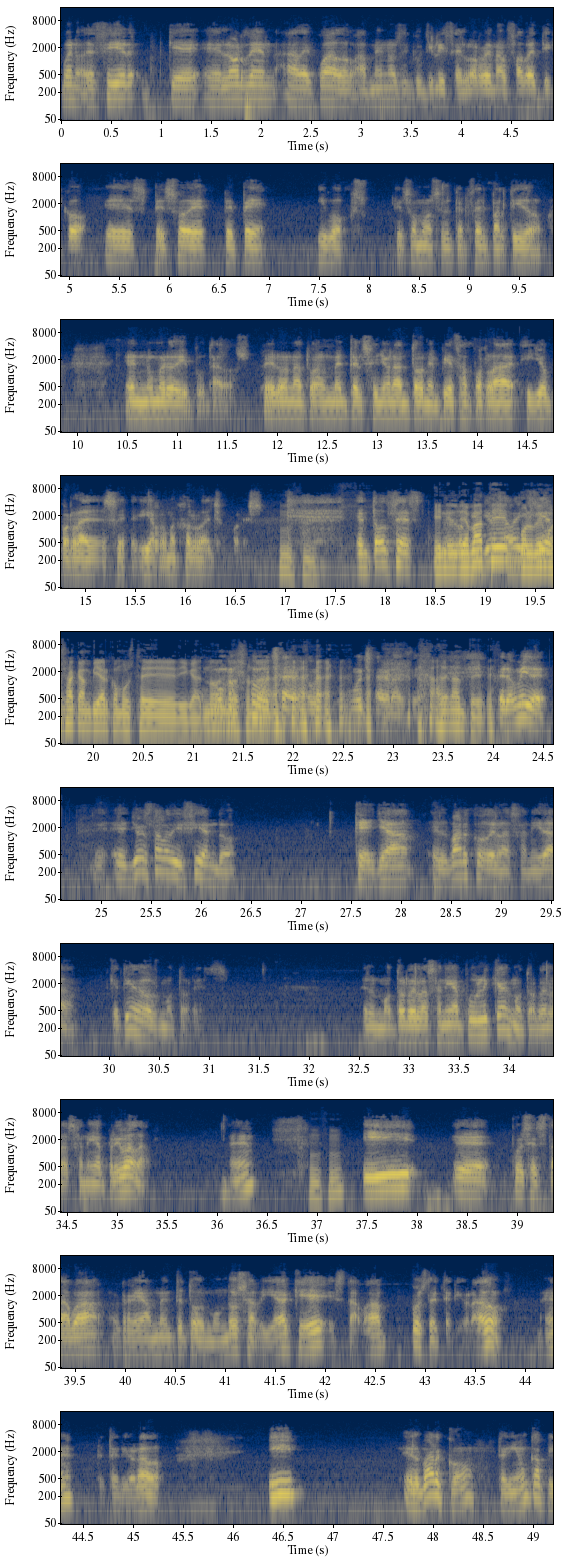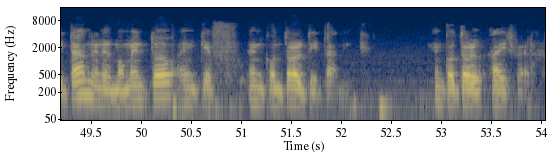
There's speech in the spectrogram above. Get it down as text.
Bueno, decir que el orden adecuado, a menos de que utilice el orden alfabético, es PSOE, PP y Vox, que somos el tercer partido en número de diputados. Pero naturalmente el señor Antón empieza por la A y yo por la S y a lo mejor lo ha hecho por eso. Entonces. En el debate volvemos a cambiar como usted diga. No, no es una... muchas, gracias. Adelante. Pero mire, eh, yo estaba diciendo que ya el barco de la sanidad, que tiene dos motores, el motor de la sanidad pública y el motor de la sanidad privada. ¿eh? Y eh, pues estaba realmente todo el mundo sabía que estaba pues deteriorado, ¿eh? deteriorado. Y el barco tenía un capitán en el momento en que encontró el Titanic, encontró el iceberg.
